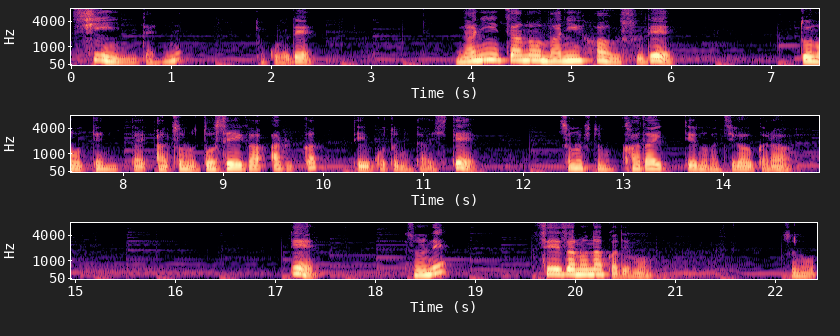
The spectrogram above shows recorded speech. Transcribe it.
シーンみたいなねところで何座の何ハウスでどの天体あその土星があるかっていうことに対してその人の課題っていうのが違うからでそのね星座の中でもその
